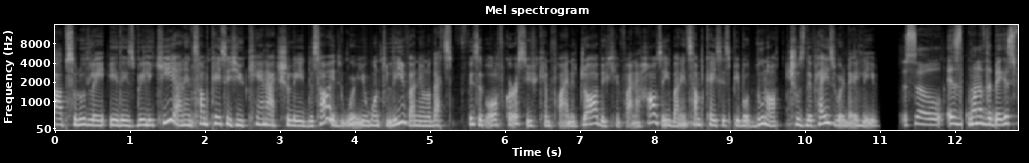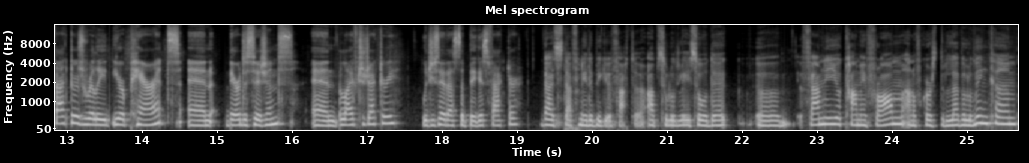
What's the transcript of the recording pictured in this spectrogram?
Absolutely, it is really key. And in some cases, you can actually decide where you want to live. And, you know, that's feasible, of course. You can find a job, you can find a housing. But in some cases, people do not choose the place where they live. So, is one of the biggest factors really your parents and their decisions and life trajectory? Would you say that's the biggest factor? That's definitely the biggest factor, absolutely. So the uh, family you're coming from, and of course the level of income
